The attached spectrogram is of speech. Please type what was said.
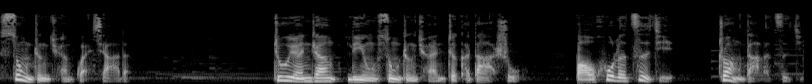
宋政权管辖的。朱元璋利用宋政权这棵大树，保护了自己，壮大了自己。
